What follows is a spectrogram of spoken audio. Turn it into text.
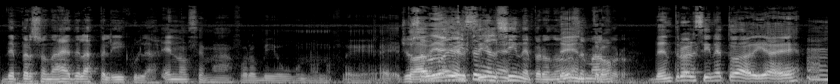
de personajes de las películas. En los semáforos vi uno, no fue. Eh, Yo solo lo he visto en el, cine, pero no dentro, en los semáforos. Dentro del cine todavía es. Mm,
